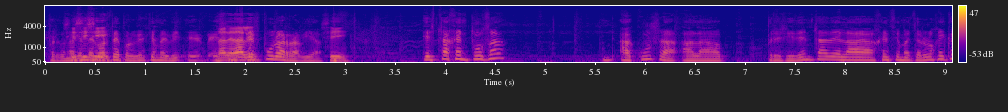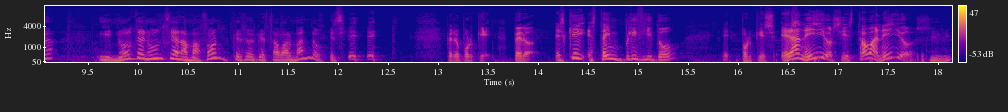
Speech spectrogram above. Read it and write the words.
perdona Sí, que sí, te sí. corte porque es que me, eh, es, Dale, dale. es pura rabia. Sí. Esta gentuza acusa a la presidenta de la agencia meteorológica y no denuncian a Amazon, que es el que estaba al mando. Sí. Pero porque. Pero es que está implícito. eh, Porque eran ellos y estaban ellos. Sí, sí.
